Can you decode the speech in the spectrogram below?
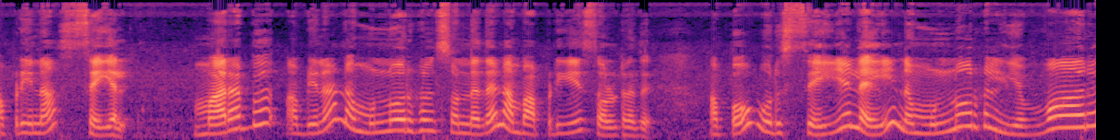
அப்படின்னா செயல். மரபு அப்படின்னா நம் முன்னோர்கள் சொன்னதை நம்ம அப்படியே சொல்றது. அப்போ ஒரு செயலை நம் முன்னோர்கள் எவ்வாறு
